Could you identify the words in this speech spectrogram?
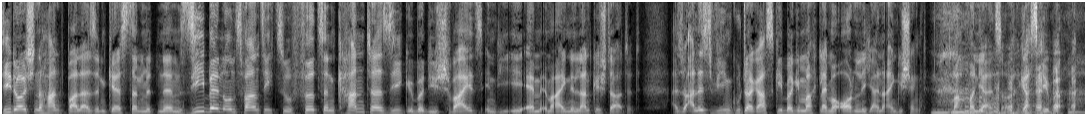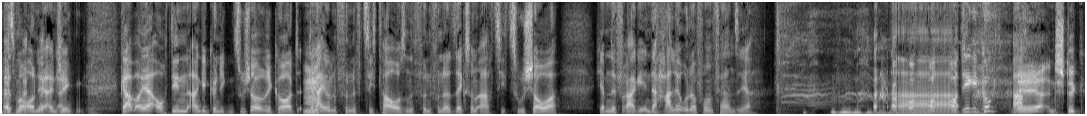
Die deutschen Handballer sind gestern mit einem 27 zu 14 Kantersieg über die Schweiz in die EM im eigenen Land gestartet. Also alles wie ein guter Gastgeber gemacht, gleich mal ordentlich einen eingeschenkt. Macht man ja als Gastgeber. Erstmal ordentlich einschenken. Gab ja auch den angekündigten Zuschauerrekord. 53.586 Zuschauer. Ich habe eine Frage in der Halle oder vom Fernseher? Ah, habt ihr geguckt? Ja, ja, ein Stück.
